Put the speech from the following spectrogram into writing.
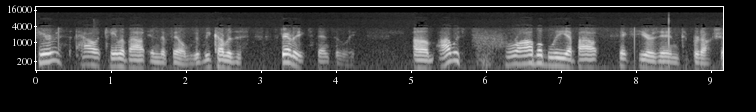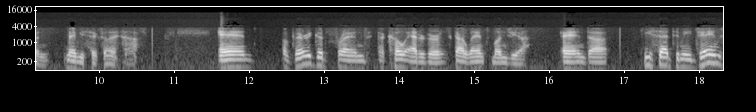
here's how it came about in the film. We cover this fairly extensively. Um, I was probably about six years into production, maybe six and a half, and a very good friend, a co-editor, this guy Lance Mungia, and uh, he said to me, James,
